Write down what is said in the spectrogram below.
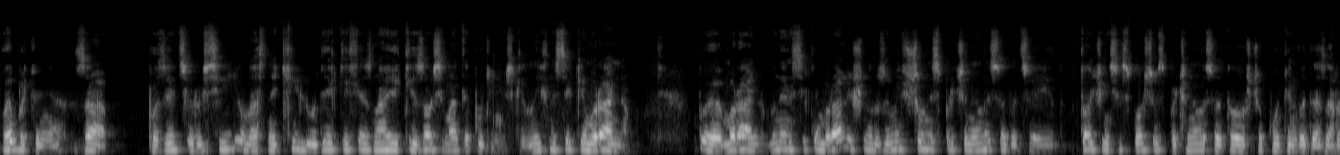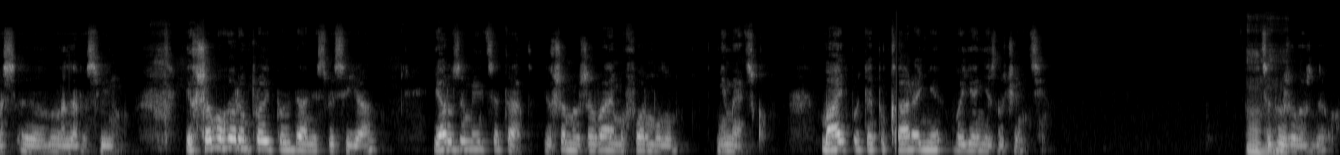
вибачення за позицію Росії, власне, ті люди, яких я знаю, які зовсім антипутінівські, але їх настільки морально, е, мораль, вони настільки моральні, що не розуміють, що вони спричинилися до цієї, в той чи інший спосіб спричинилися до того, що Путін веде зараз, е, зараз війну. Якщо ми говоримо про відповідальність росіян, я розумію це так. Якщо ми вживаємо формулу німецьку, мають бути покарані воєнні злочинці. Це дуже важливо.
